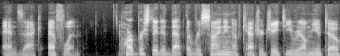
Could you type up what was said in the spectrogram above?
and Zach Eflin. Harper stated that the resigning of catcher JT Realmuto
